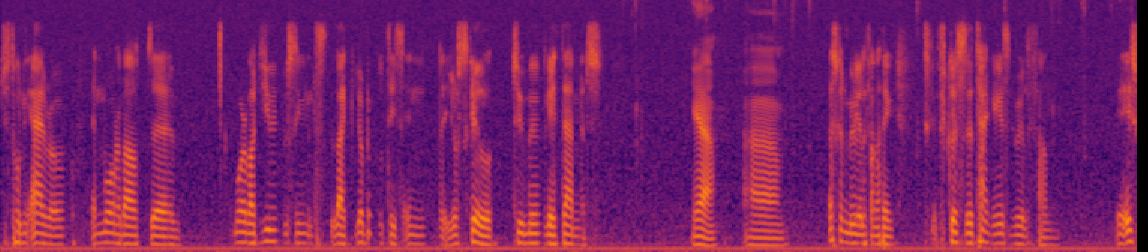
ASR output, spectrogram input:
just holding arrow, and more about uh, more about using like your abilities in uh, your skill to mitigate damage. yeah. Um, That's going to be really fun, I think, because the tanking is really fun. It is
